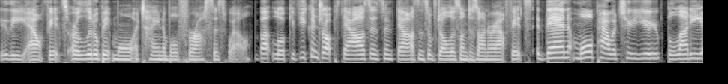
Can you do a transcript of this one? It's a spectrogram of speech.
the outfits are a little bit more attainable for us as well. But look, if you can drop thousands and thousands of dollars on designer outfits, then more power to you. Bloody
